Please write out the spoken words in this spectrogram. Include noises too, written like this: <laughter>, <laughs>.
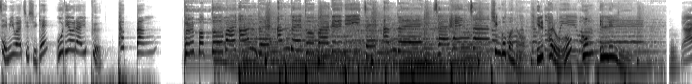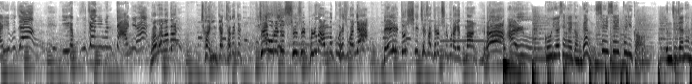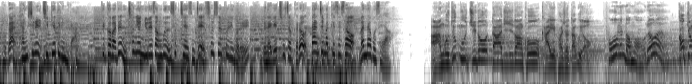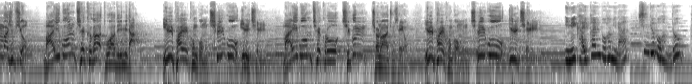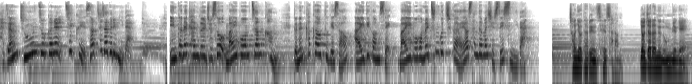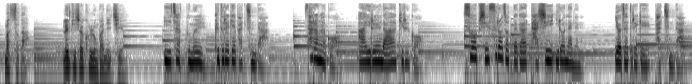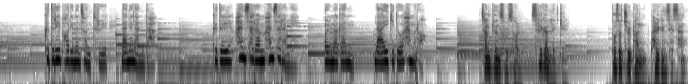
재미와 지식의 오디오 라이프 팝빵 불법 도박 안 돼, 안 돼, 도박은 이제 안 돼. 사행사 신고번호 185-0112 야, 이 부장! 네가 부장이면 땅이야? 뭐뭐뭐뭐 저 인간 저건 쟤 오늘도 술술 풀리고 안 먹고 회수 갔냐 내일도 신체 상태로 출근하겠구만 아 아유 고려 생활 건강 술술 풀리고 음주전 한포가 당신을 지켜드립니다. 특허받은 천연 유래 성분 숙취 해소제 술술 풀리고를 은하계 최저가로 딴지마켓에서 만나보세요. 아무도 묻지도 따지지도 않고 가입하셨다고요 보험은 너무 어려워요. 걱정 마십시오 마이보험 체크가 도와드립니다 1800-7917 마이보험 체크로 지금 전화 주세요 1800-7917 이미 가입한 보험이나 신규 보험도 가장 좋은 조건을 체크해서 찾아드립니다. 인터넷 한글 주소 마이보험.com 또는 카카오톡에서 아이디 검색 마이보험을 친구 추가하여 상담하실 수 있습니다. 전혀 다른 세 사람, 여자라는 운명에 맞서다. 레티샤 콜롬바니 지음. 이 작품을 그들에게 바친다. 사랑하고 아이를 낳아 기르고 수없이 쓰러졌다가 다시 일어나는 여자들에게 바친다. 그들이 벌이는 전투를 나는 안다. 그들 한 사람 한 사람이 얼마간 나이기도 하므로 장편 소설 세 갈래 길. 도서출판 밝은 세상.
